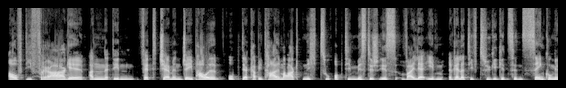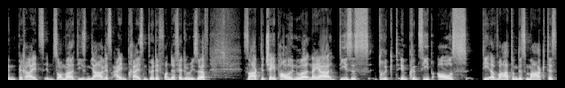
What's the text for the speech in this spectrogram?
Auf die Frage an den Fed-Chairman Jay Powell, ob der Kapitalmarkt nicht zu optimistisch ist, weil er eben relativ zügige Zinssenkungen bereits im Sommer diesen Jahres einpreisen würde von der Federal Reserve, sagte Jay Powell nur, naja, dieses drückt im Prinzip aus die Erwartung des Marktes,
